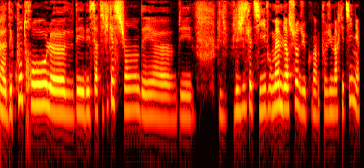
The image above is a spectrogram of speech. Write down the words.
euh, des contrôles, des, des, certifications, des, des, législatives, ou même bien sûr du point de vue marketing.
